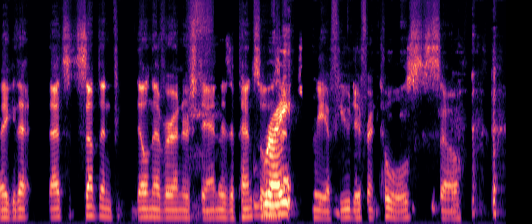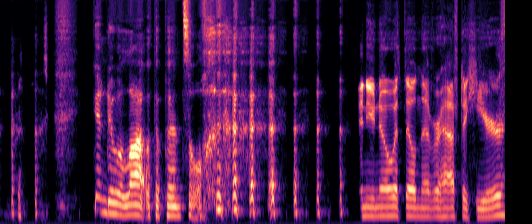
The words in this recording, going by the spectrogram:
Like that that's something they'll never understand is a pencil Right. is actually a few different tools. So you can do a lot with a pencil and you know what they'll never have to hear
